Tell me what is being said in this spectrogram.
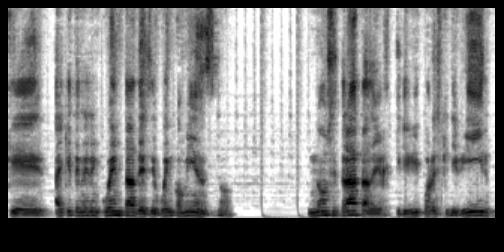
que hay que tener en cuenta desde buen comienzo. No se trata de escribir por escribir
